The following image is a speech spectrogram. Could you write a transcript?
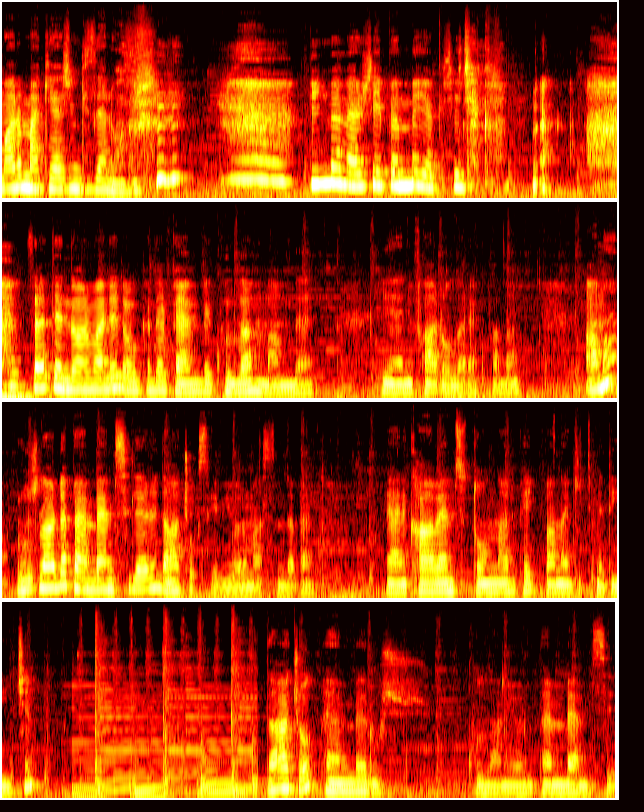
Umarım makyajım güzel olur. Bilmem her şey pembe yakışacak mı? Zaten normalde de o kadar pembe kullanmam ben. Yani far olarak falan. Ama rujlarda pembemsileri daha çok seviyorum aslında ben. Yani kahvemsi tonlar pek bana gitmediği için. Daha çok pembe ruj kullanıyorum. Pembemsi.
